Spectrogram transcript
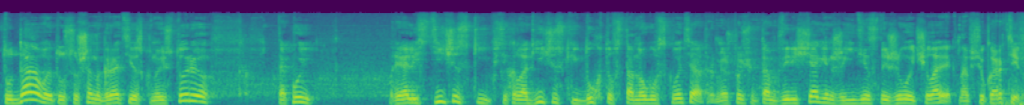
туда, в эту совершенно гротескную историю, такой реалистический, психологический дух Товстоноговского театра. Между прочим, там Верещагин же единственный живой человек на всю картину.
